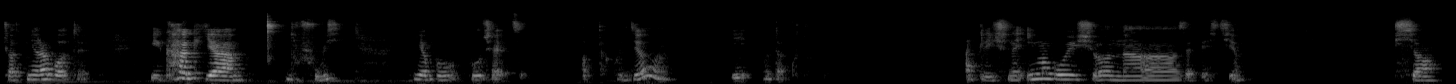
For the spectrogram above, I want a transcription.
что-то не работает. И как я душусь, я, получается, вот так вот делаю. И вот так вот. Отлично. И могу еще на запястье. Все.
